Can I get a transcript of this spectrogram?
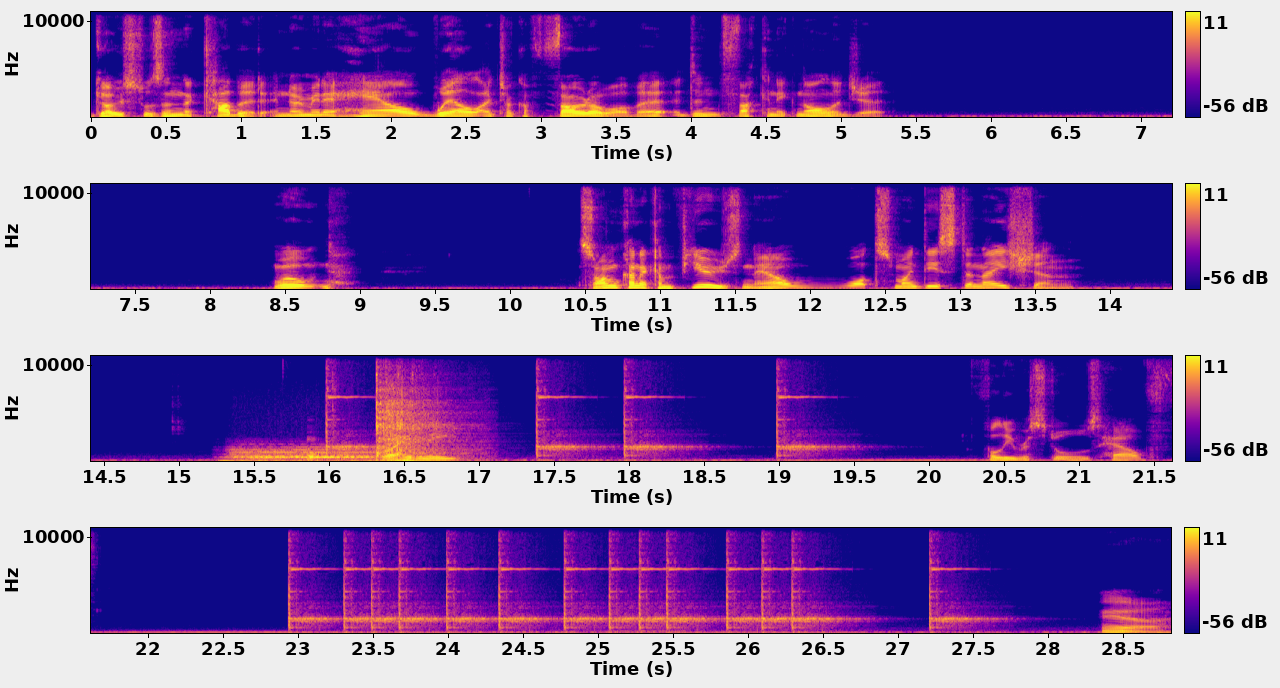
ghost was in the cupboard and no matter how well I took a photo of it, it didn't fucking acknowledge it. Well, so I'm kind of confused now. What's my destination? Oh, do I have any... Fully restores health. Yeah.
